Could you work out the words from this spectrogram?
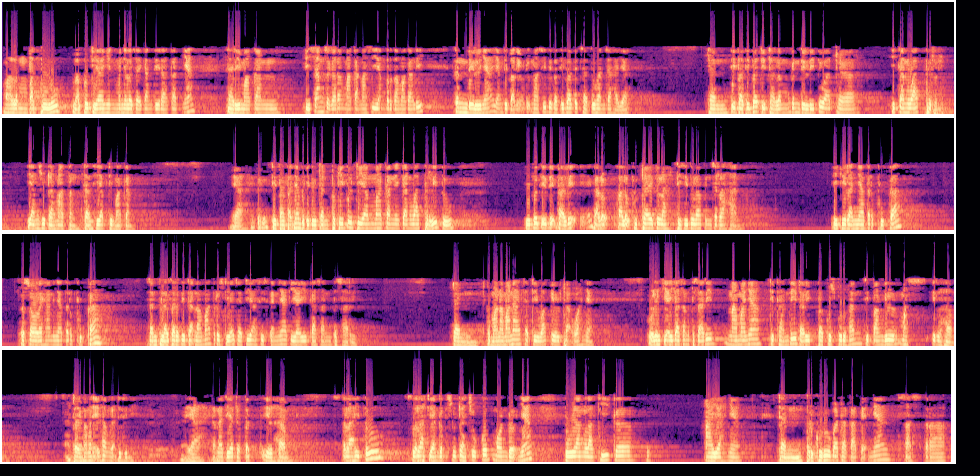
malam 40 waktu dia ingin menyelesaikan tirakatnya dari makan pisang sekarang makan nasi yang pertama kali kendilnya yang dipakai untuk nasi tiba-tiba kejatuhan cahaya dan tiba-tiba di dalam kendil itu ada ikan wader yang sudah matang dan siap dimakan. Ya, itu di babatnya begitu dan begitu dia makan ikan wader itu itu titik balik kalau kalau Buddha itulah di situlah pencerahan. pikirannya terbuka, kesolehannya terbuka, dan belajar tidak lama terus dia jadi asistennya Kiai Kasan Besari. Dan ke mana-mana jadi wakil dakwahnya. Oleh Kiai Kasan Besari namanya diganti dari Bagus Burhan dipanggil Mas Ilham. Ada yang namanya Ilham nggak di sini? Ya, karena dia dapat ilham. Setelah itu, setelah dianggap sudah cukup mondoknya, pulang lagi ke ayahnya. Dan berguru pada kakeknya sastra.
